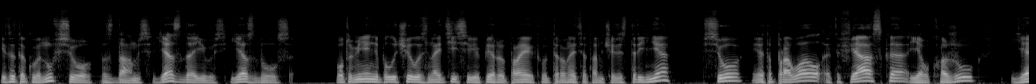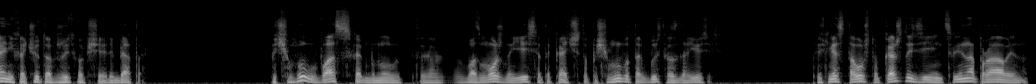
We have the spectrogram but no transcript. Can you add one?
и ты такой, ну все, сдамся, я сдаюсь, я сдулся. Вот у меня не получилось найти себе первый проект в интернете там через три дня, все, это провал, это фиаско, я ухожу, я не хочу так жить вообще, ребята. Почему у вас, как бы, ну, вот, э, возможно, есть это качество? Почему вы так быстро сдаетесь? То есть вместо того, чтобы каждый день целенаправленно,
